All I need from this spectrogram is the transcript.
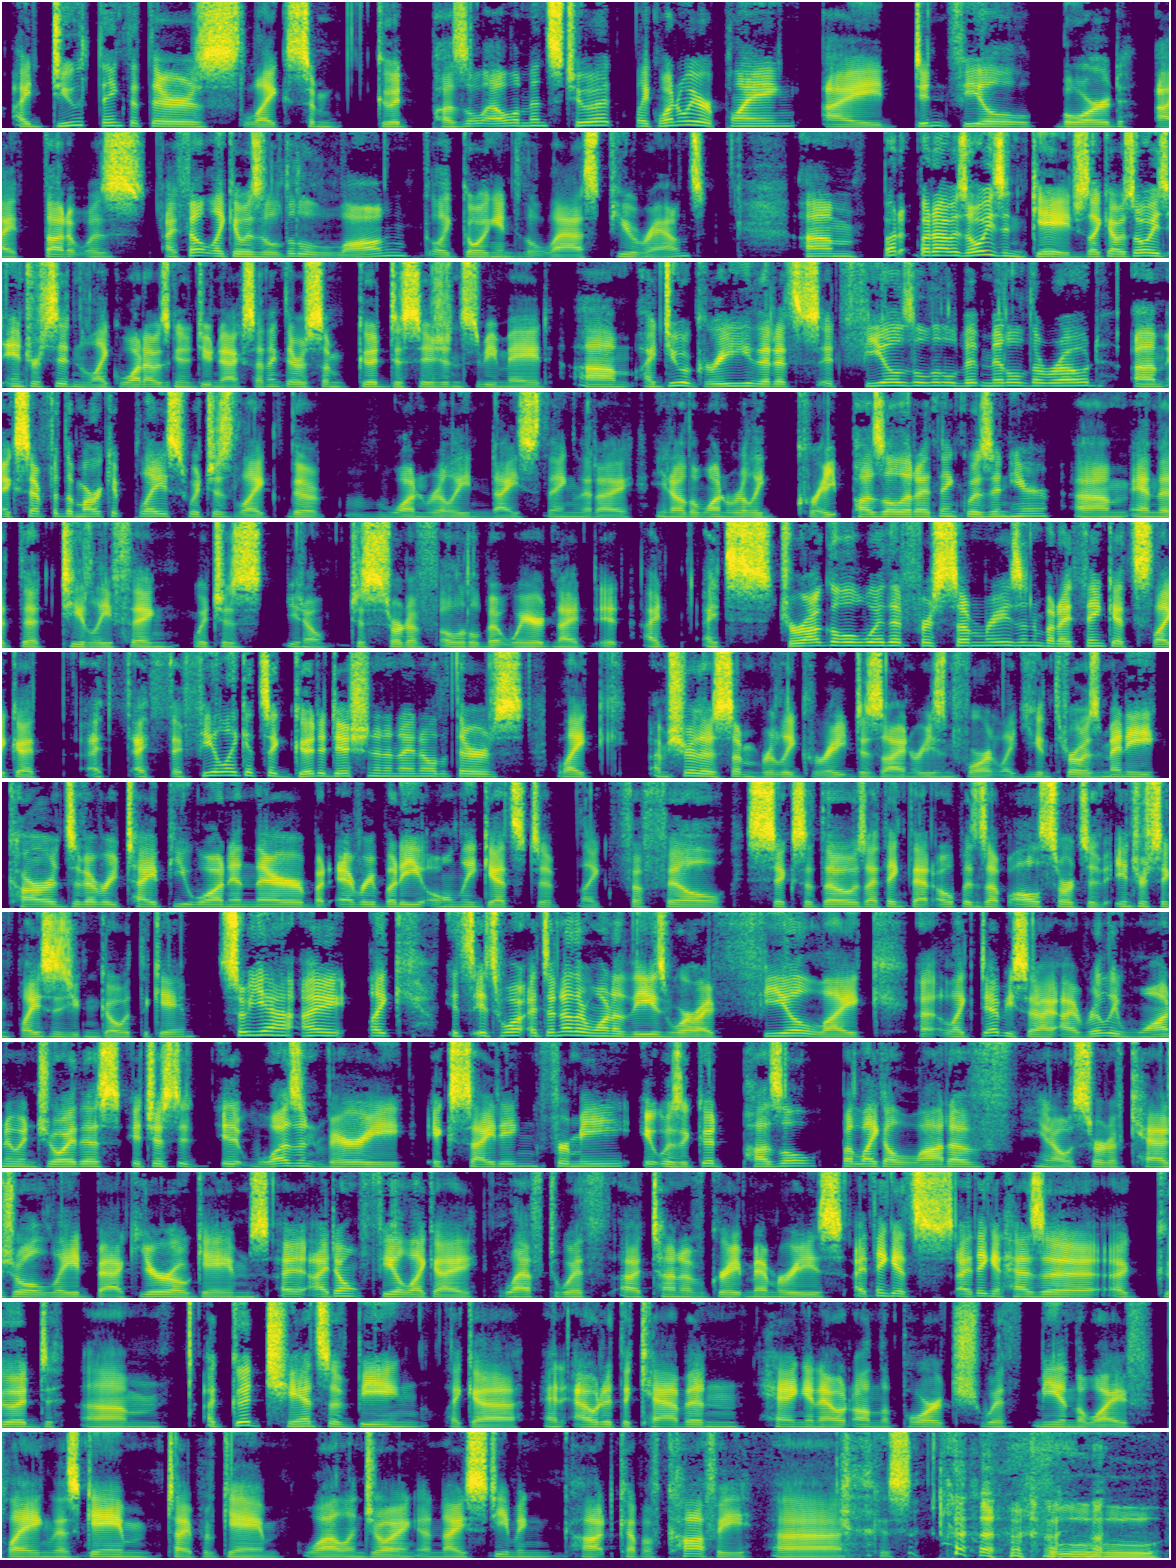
I do think that there's like some good puzzle elements to it. Like when we were playing, I didn't feel bored. I thought it was I felt like it was a little long like going into the last few rounds. Um but but I was always engaged. Like I was always interested in like what I was going to do next. I think there's some good decisions to be made. Um I do agree that it's it feels a little bit middle of the road um except for the marketplace which is like the one really nice thing that I, you know, the one really great puzzle that I think was in here. Um, and the the tea leaf thing, which is you know just sort of a little bit weird, and I it I I struggle with it for some reason, but I think it's like a I, I I feel like it's a good addition, and I know that there's like I'm sure there's some really great design reason for it. Like you can throw as many cards of every type you want in there, but everybody only gets to like fulfill six of those. I think that opens up all sorts of interesting places you can go with the game. So yeah, I like it's it's one it's another one of these where I feel like uh, like Debbie said, I, I really want to enjoy this. It just it, it wasn't very exciting for me. It was a good puzzle, but like a lot of you know, sort of casual, laid back Euro games, I, I don't feel like I left with a ton of great memories. I think it's, I think it has a, a good, um, a good chance of being like a an out at the cabin hanging out on the porch with me and the wife playing this game type of game while enjoying a nice steaming hot cup of coffee because Ooh.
